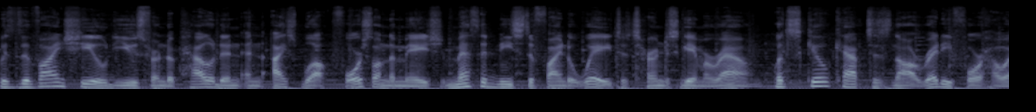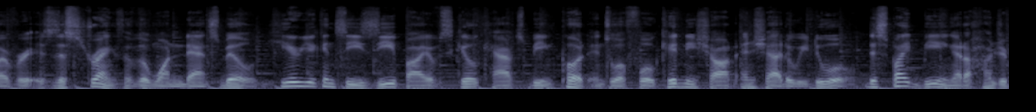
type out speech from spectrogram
With Divine Shield used from the Paladin and Ice Block Force on the Mage, Method needs to find a way to turn this game around. What skill capped is not ready for however is the strength of the one dance build. Here you can see Zeepie of skill capped being put into a full kidney shot and shadowy duel. Despite being at 100%,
